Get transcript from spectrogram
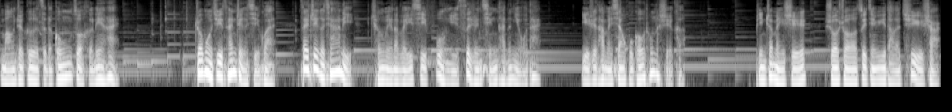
忙着各自的工作和恋爱，周末聚餐这个习惯，在这个家里成为了维系父女四人情感的纽带，也是他们相互沟通的时刻。品着美食，说说最近遇到的趣事儿、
